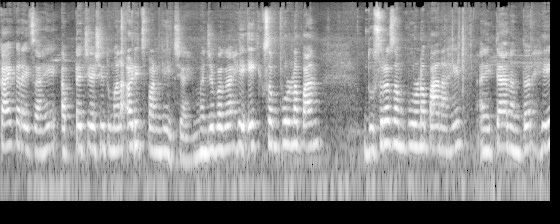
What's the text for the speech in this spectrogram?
काय करायचं आहे? आपट्याची अशी तुम्हाला अडीच पान घ्यायची आहे. म्हणजे बघा हे एक संपूर्ण पान दुसरं संपूर्ण पान आहे आणि त्यानंतर हे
